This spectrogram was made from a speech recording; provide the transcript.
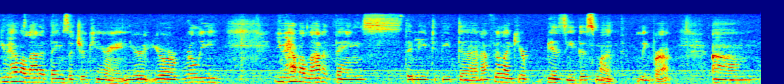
You have a lot of things that you're carrying. You're, you're really, you have a lot of things that need to be done. I feel like you're busy this month, Libra. Um,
